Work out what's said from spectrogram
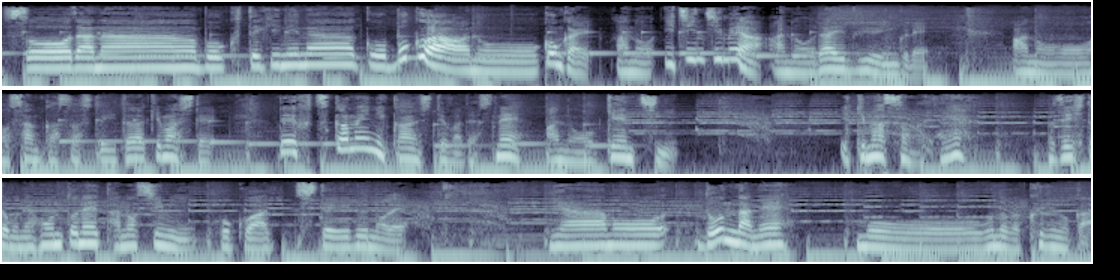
そうだな僕的になこう、僕はあの、今回、あの、1日目はあの、ライブビューイングで、あの、参加させていただきまして、で、2日目に関してはですね、あの、現地に行きますのでね、ぜひともね、ほんとね、楽しみ僕はしているので、いやーもう、どんなね、もう、ものが来るのか。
